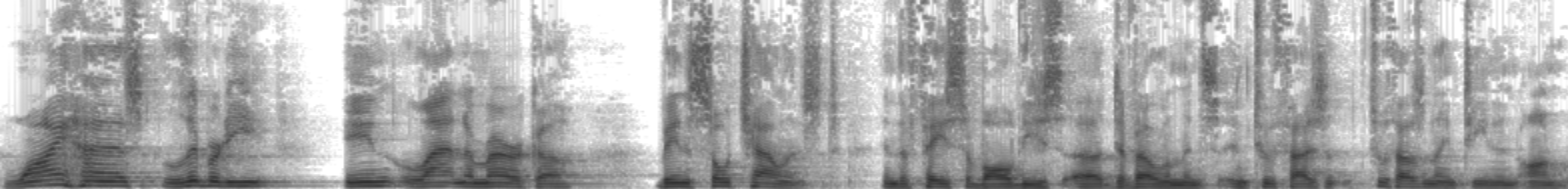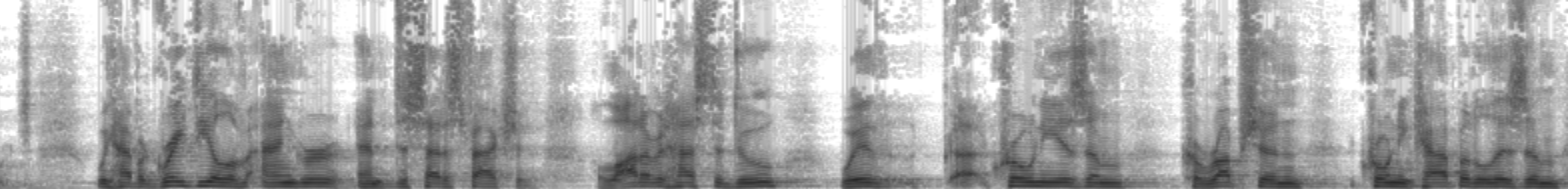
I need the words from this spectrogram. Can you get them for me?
Why has liberty in Latin America been so challenged in the face of all these uh, developments in 2000, 2019 and onwards? We have a great deal of anger and dissatisfaction. A lot of it has to do with uh, cronyism, corruption, crony capitalism,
